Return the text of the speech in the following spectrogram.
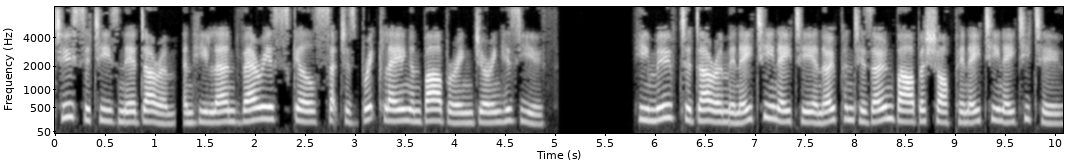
two cities near Durham, and he learned various skills such as bricklaying and barbering during his youth. He moved to Durham in 1880 and opened his own barber shop in 1882.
